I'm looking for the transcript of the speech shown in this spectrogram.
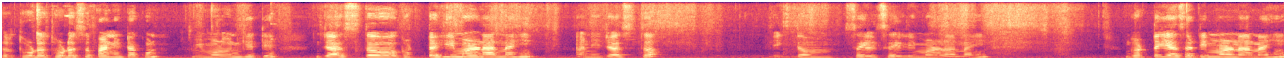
तर थोडं थोडंसं पाणी टाकून मी मळून घेते. जास्त घट्टही मळणार नाही आणि जास्त एकदम सैल सैली मळणार नाही. घट्ट यासाठी मळणार नाही.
